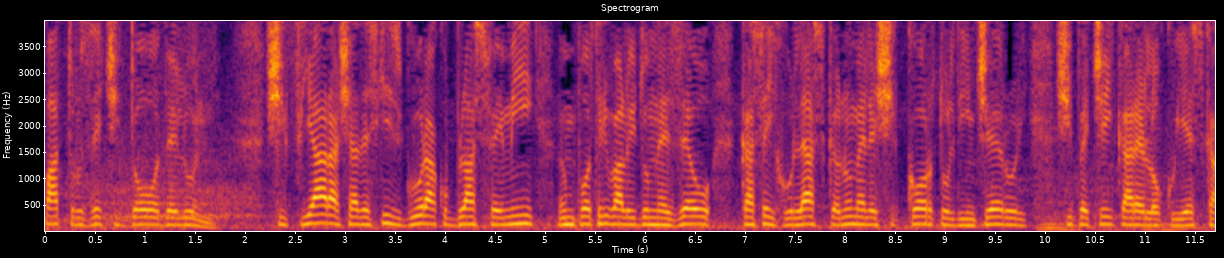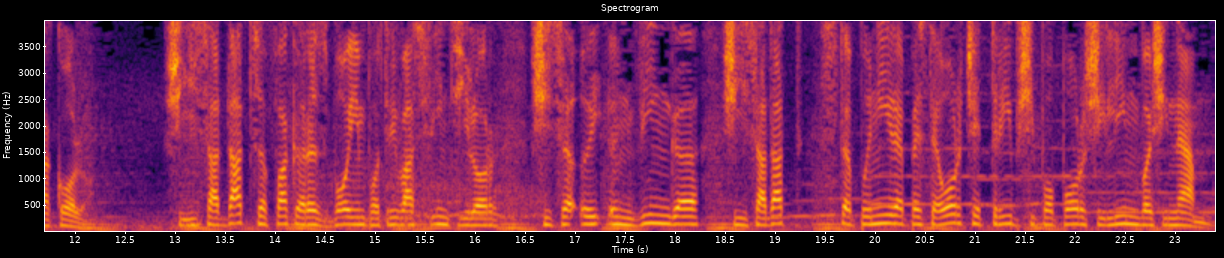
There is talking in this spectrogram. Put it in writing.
42 de luni. Și fiara și-a deschis gura cu blasfemii împotriva lui Dumnezeu ca să-i hulească numele și cortul din ceruri și pe cei care locuiesc acolo și i s-a dat să facă război împotriva sfinților și să îi învingă și i s-a dat stăpânire peste orice trib și popor și limbă și neam.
